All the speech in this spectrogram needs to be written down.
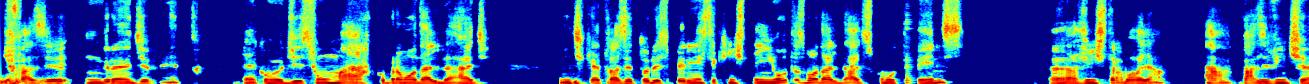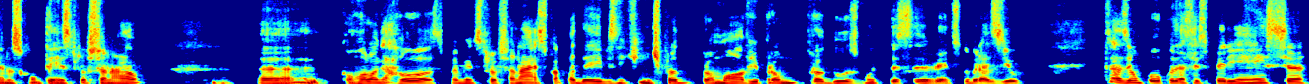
de fazer um grande evento. É, como eu disse, um marco para a modalidade. A gente quer trazer toda a experiência que a gente tem em outras modalidades, como o tênis. Uh, a gente trabalha há quase 20 anos com tênis profissional, uh, com Roland Garros, com eventos profissionais, Copa Davis, enfim, a gente promove e produz muito desses eventos no Brasil. Trazer um pouco dessa experiência,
